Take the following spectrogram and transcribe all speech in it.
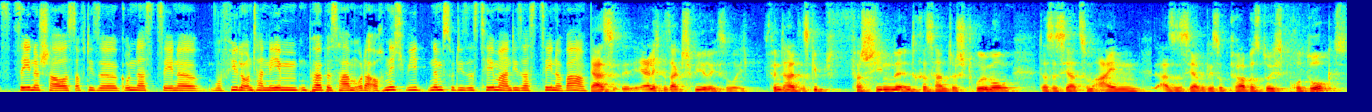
Szene schaust, auf diese Gründerszene, wo viele Unternehmen einen Purpose haben oder auch nicht, wie nimmst du dieses Thema an dieser Szene wahr? Ja, ist ehrlich gesagt schwierig so. Ich finde halt, es gibt verschiedene interessante Strömungen. Das ist ja zum einen, also es ist ja wirklich so Purpose durchs Produkt.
